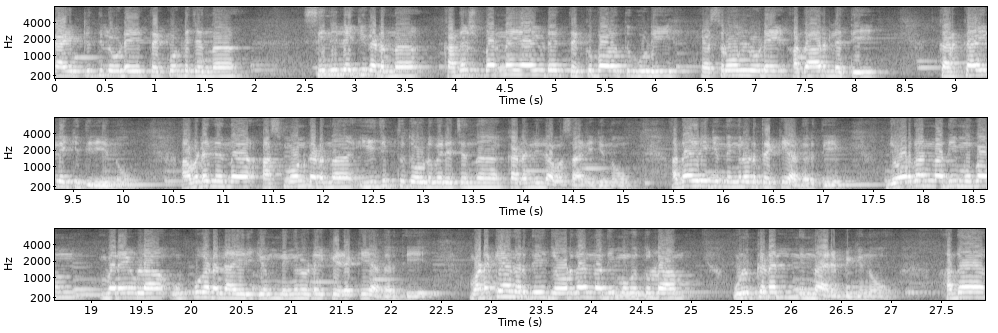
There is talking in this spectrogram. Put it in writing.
കയറ്റത്തിലൂടെ തെക്കോട്ട് ചെന്ന് സിനിലേക്ക് കടന്ന് കദഷ് ബർണയായുടെ തെക്കുഭാഗത്തുകൂടി ഹെസ്രോണിലൂടെ അദാറിലെത്തി കർക്കായിലേക്ക് തിരിയുന്നു. അവിടെ നിന്ന് അസ്മോൺ കടന്ന് ഈജിപ്ത് തോട് വരെ ചെന്ന് കടലിൽ അവസാനിക്കുന്നു. അതായിരിക്കും നിങ്ങളുടെ തെക്കേ അതിർത്തി. ജോർദാൻ നദീമുഖം വരെയുള്ള ഉപ്പുകടലായിരിക്കും നിങ്ങളുടെ കിഴക്കേ അതിർത്തി. വടക്കേ അതിർത്തി ജോർദാൻ നദീമുഖത്തുള്ള ഉൾക്കടലിൽ നിന്ന് ആരംഭിക്കുന്നു. അത്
